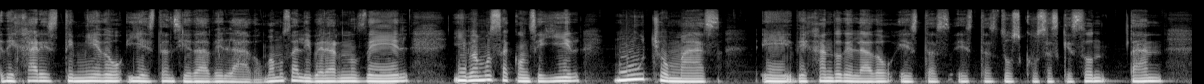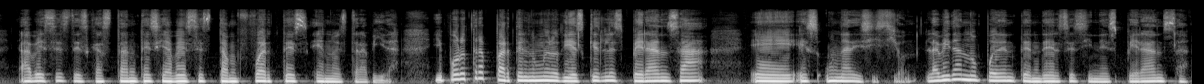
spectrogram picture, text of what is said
dejar este miedo y esta ansiedad de lado. Vamos a liberarnos de él y vamos a conseguir mucho más eh, dejando de lado estas, estas dos cosas que son tan a veces desgastantes y a veces tan fuertes en nuestra vida. Y por otra parte, el número 10, que es la esperanza, eh, es una decisión. La vida no puede entenderse sin esperanza,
